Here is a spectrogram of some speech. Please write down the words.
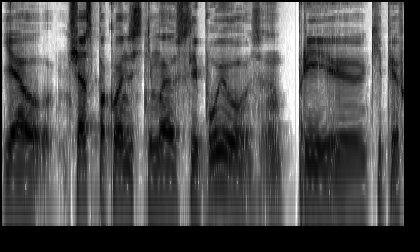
Я сейчас спокойно снимаю слепую э, при KPF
